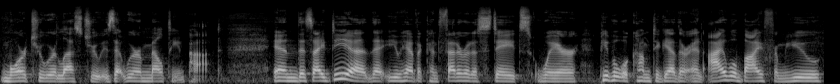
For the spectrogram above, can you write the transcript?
more true or less true, is that we're a melting pot. And this idea that you have a confederate of states where people will come together and I will buy from you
